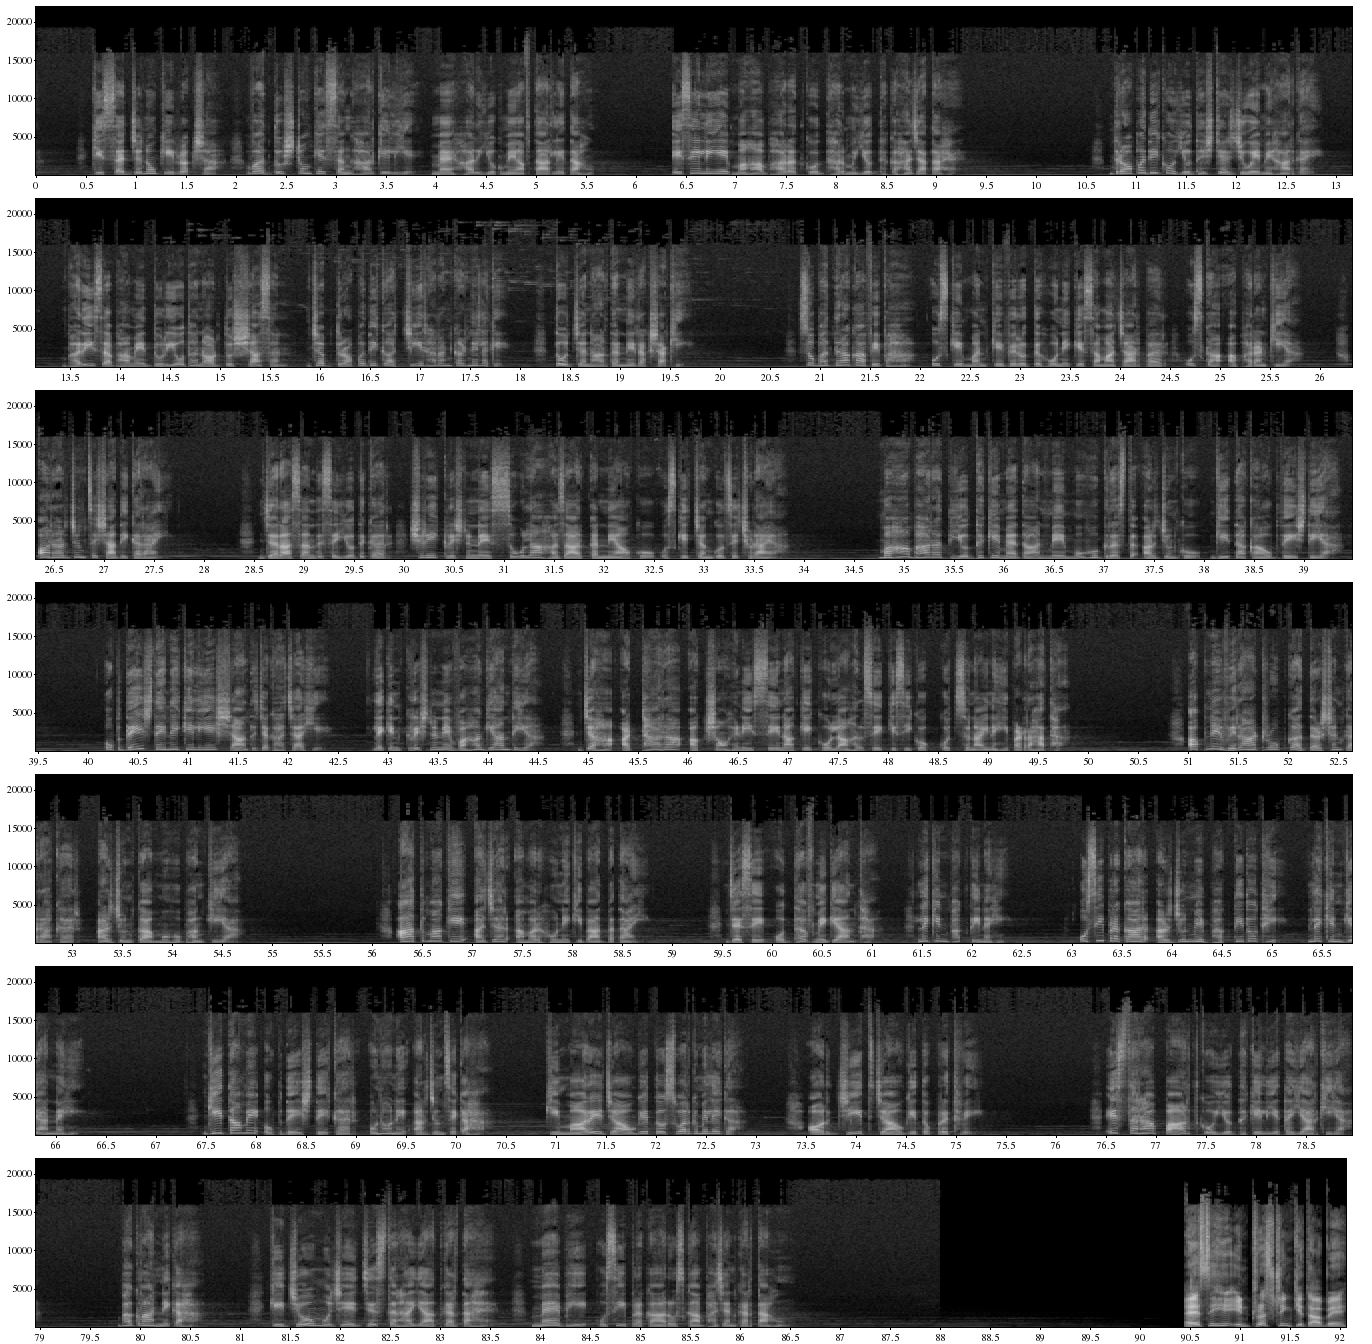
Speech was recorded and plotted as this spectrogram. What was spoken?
कि सज्जनों की रक्षा व दुष्टों के संहार के लिए मैं हर युग में अवतार लेता हूँ। इसीलिए महाभारत को धर्म युद्ध कहा जाता है। द्रौपदी को युधिष्ठिर जुए में हार गए। भरी सभा में दुर्योधन और दुशासन जब द्रौपदी का चीरहरण करने लगे तो जनार्दन ने रक्षा की। सुभद्रा का विवाह उसके मन के विरुद्ध होने के समाचार पर उसका अपहरण किया और अर्जुन से शादी कराई। जरासंध से युद्ध कर श्री कृष्ण ने सोलह हज़ार कन्याओं को उसके चंगुल से छुड़ाया। महाभारत युद्ध के मैदान में मोहग्रस्त अर्जुन को गीता का उपदेश दिया। उपदेश देने के लिए शांत जगह चाहिए, लेकिन कृष्ण ने वहाँ ज्ञान दिया, जहाँ अठारह अक्षौहिणी सेना के कोलाहल से किसी को कुछ सुनाई नहीं पड़ रहा था। अपने विराट रूप का दर्शन कराकर अर्जुन का मोह भंग किया। आत्मा के अजर अमर होने की बात बताई। जैसे उद्धव में ज्ञान था, लेकिन भक्ति नहीं। उसी प्रकार अर्जुन में भक्ति तो थी, लेकिन ज्ञान नहीं। गीता में उपदेश देकर उन्होंने अर्जुन से कहा कि मारे जाओगे तो स्वर्ग मिलेगा और जीत जाओगे तो पृथ्वी। इस तरह पार्थ को युद्ध के लिए तैयार किया। भगवान ने कहा कि जो मुझे जिस तरह याद करता है, मैं भी उसी प्रकार उसका भजन करता हूँ। ऐसी ही इंटरेस्टिंग किताबें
